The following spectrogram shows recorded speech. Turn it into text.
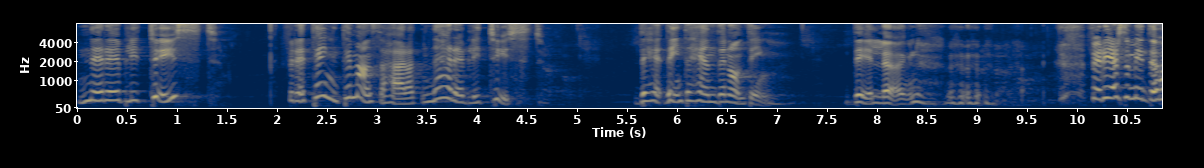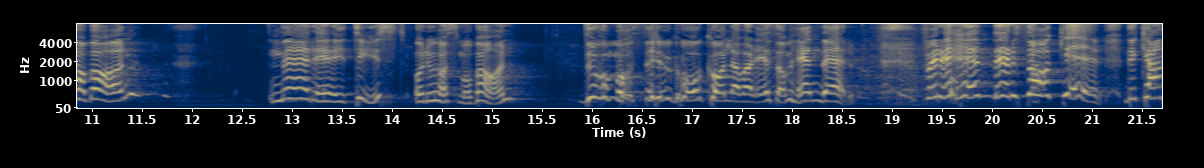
när det blir tyst, för det tänkte man så här att när det blir tyst, det, det inte händer någonting. Det är lögn. för er som inte har barn, när det är tyst och du har små barn, då måste du gå och kolla vad det är som händer. För det händer saker. Det kan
